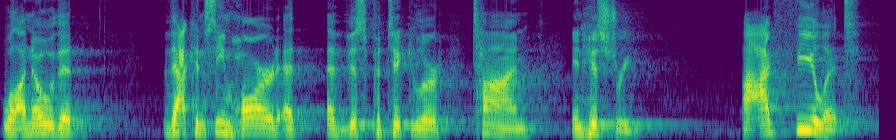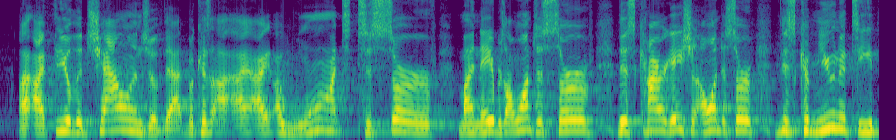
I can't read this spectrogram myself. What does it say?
Well, I know that that can seem hard at, at this particular time in history. I feel it. I, feel the challenge of that because I, I, I, want to serve my neighbors. I want to serve this congregation. I want to serve this community.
